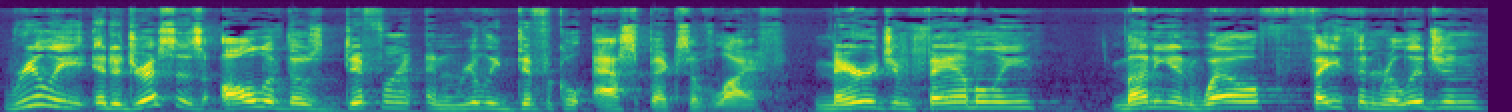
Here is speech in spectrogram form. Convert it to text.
Really, it addresses all of those different and really difficult aspects of life marriage and family, money and wealth, faith and religion,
